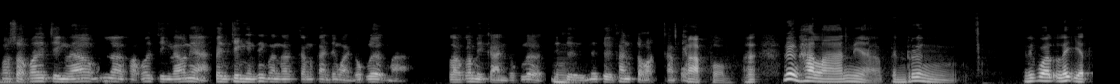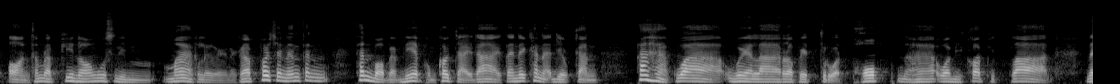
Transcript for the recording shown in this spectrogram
พอสอบข้อเท็จจริงแล้วเมื่อสอบข้อเท็จจริงแล้วเนี่ยเป็นจริงอย่างที่กรรมการจังหวัดยกเลิกมา เราก็มีการยกเลิกนี่คือนี่คือขั้นตอนครับผมครับผมฮะเรื่องฮาลาลเนี่ยเป็นเรื่องเรียกว่าละเอียดอ่อนสำหรับพี่น้องมุสลิมมากเลยนะครับ เพราะฉะนั้นท่านท่านบอกแบบนี้ผมเข้าใจได้ แต่ในขณะเดียวกัน ถ้าหากว่าเวลาเราไปตรวจพบนะฮะว่ามีข้อผิดพลาด ใน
